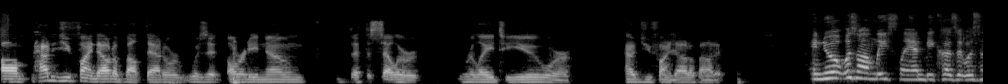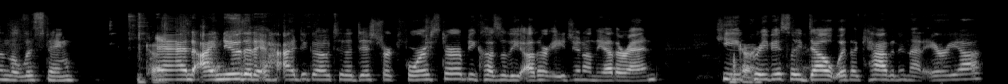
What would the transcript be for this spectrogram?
Um, how did you find out about that, or was it already known that the seller relayed to you, or how did you find out about it? I knew it was on lease land because it was in the listing. Okay. And I knew that it had to go to the district forester because of the other agent on the other end. He Okay. previously dealt with a cabin in that area.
